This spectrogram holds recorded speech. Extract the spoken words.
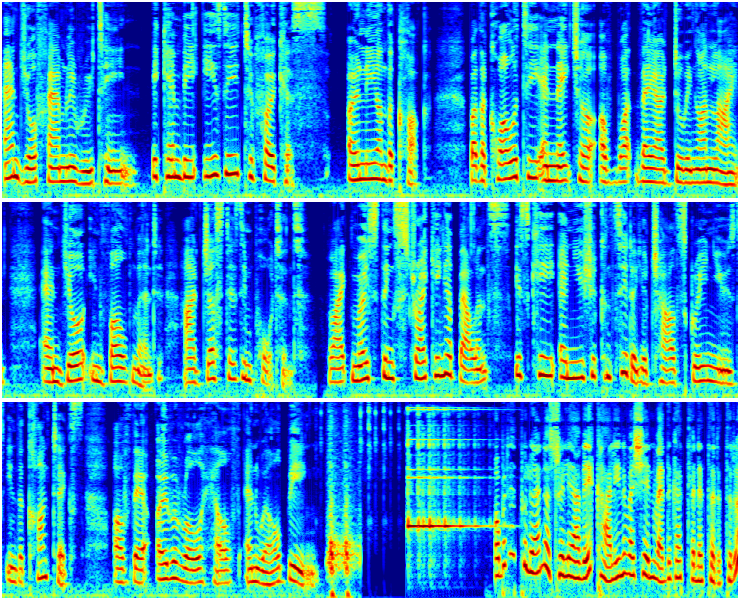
and your family routine. It can be easy to focus only on the clock, but the quality and nature of what they are doing online and your involvement are just as important. Like most things, striking a balance is key, and you should consider your child's screen use in the context of their overall health and well being. ඔබටත් පුළුවන් ඔස්ට්‍රලියාවේ කාලීන වශයෙන් වැදගත් වන තොරතුරු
